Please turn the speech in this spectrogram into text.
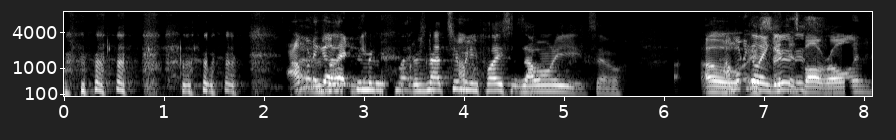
I'm gonna go ahead and get, many there's not too I'm- many places I won't eat. So Oh, I'm gonna go ahead and get this as- ball rolling.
